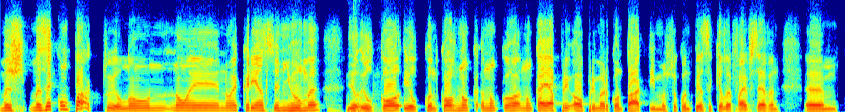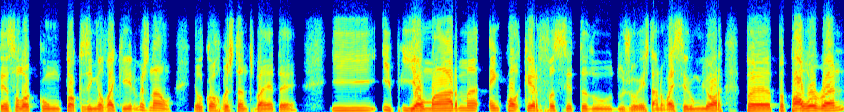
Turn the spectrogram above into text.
mas, mas é compacto, ele não, não, é, não é criança nenhuma, ele, ele, corre, ele, quando corre não, não, não cai ao primeiro contacto, e uma pessoa quando pensa que ele é 5'7", um, pensa logo que com um toquezinho ele vai cair, mas não, ele corre bastante bem até, e, e, e é uma arma em qualquer faceta do, do jogo, Aí está, não vai ser o melhor para pa power run,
